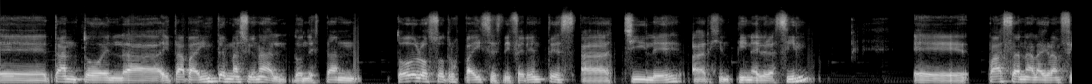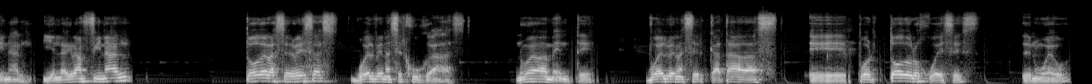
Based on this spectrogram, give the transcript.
eh, tanto en la etapa internacional, donde están todos los otros países diferentes a Chile, a Argentina y Brasil, eh, pasan a la gran final. Y en la gran final, todas las cervezas vuelven a ser juzgadas. Nuevamente, vuelven a ser catadas eh, por todos los jueces, de nuevo.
